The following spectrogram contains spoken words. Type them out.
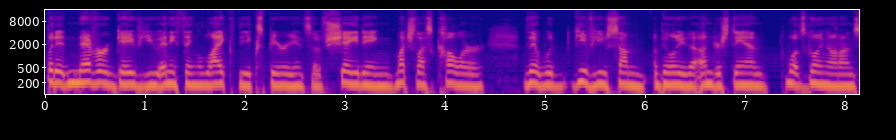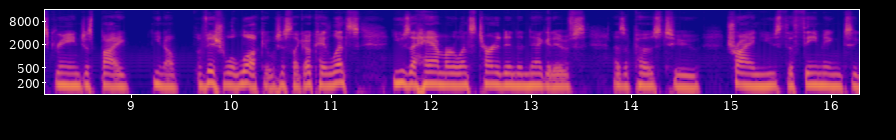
but it never gave you anything like the experience of shading, much less color, that would give you some ability to understand what's going on on screen just by you know a visual look. It was just like okay, let's use a hammer, let's turn it into negatives, as opposed to try and use the theming to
